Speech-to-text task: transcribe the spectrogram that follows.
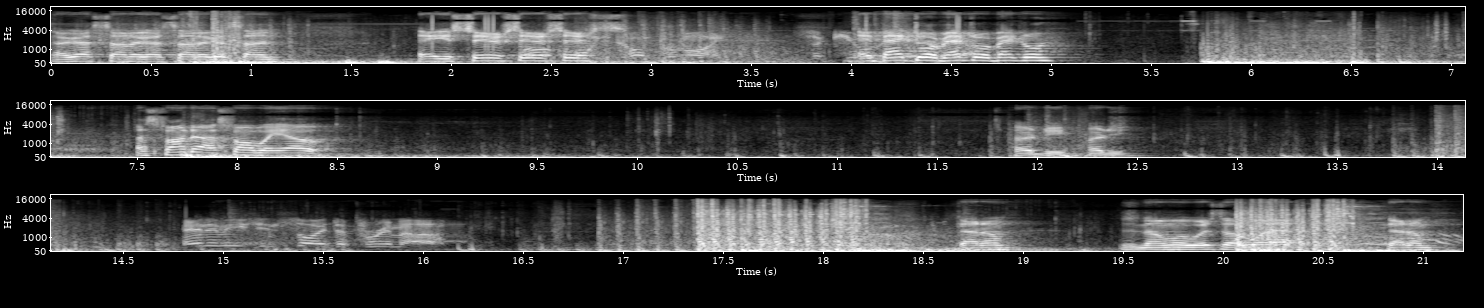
I got stun. I got stun. I got stun. Hey, stairs, stairs, stairs. Hey, back door, back door, back door. I spawned out. I spawned way out. Heard you. Heard you. Enemies inside the perimeter. Got him. There's no one. Where's the other one at? Got him.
